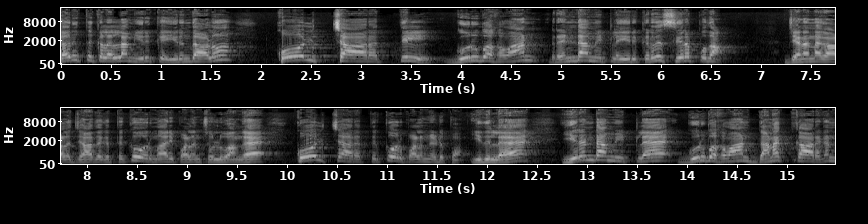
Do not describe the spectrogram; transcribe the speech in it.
கருத்துக்கள் எல்லாம் இருக்குது இருந்தாலும் கோல்சாரத்தில் குரு பகவான் ரெண்டாம் வீட்டில் இருக்கிறது சிறப்பு தான் ஜனனகால ஜாதகத்துக்கு ஒரு மாதிரி பலன் சொல்லுவாங்க. கோல்சாரத்திற்கு ஒரு பலன் எடுப்போம். இதில் இரண்டாம் வீட்டில் குரு பகவான் தனக்காரகன்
